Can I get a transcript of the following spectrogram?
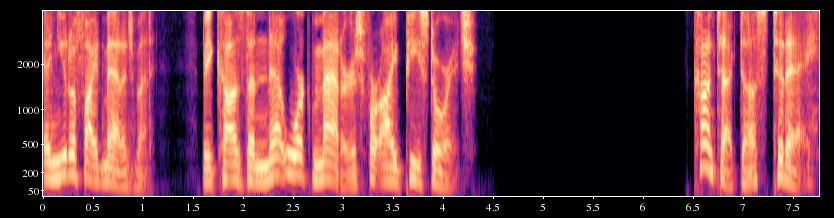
and unified management. Because the network matters for IP storage. Contact us today.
